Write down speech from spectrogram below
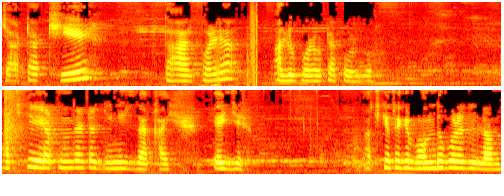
চাটা খেয়ে তারপরে আলু পরোটা করব। আজকে আপনাদের একটা জিনিস দেখাই। এই যে আজকে থেকে বন্ধ করে দিলাম।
